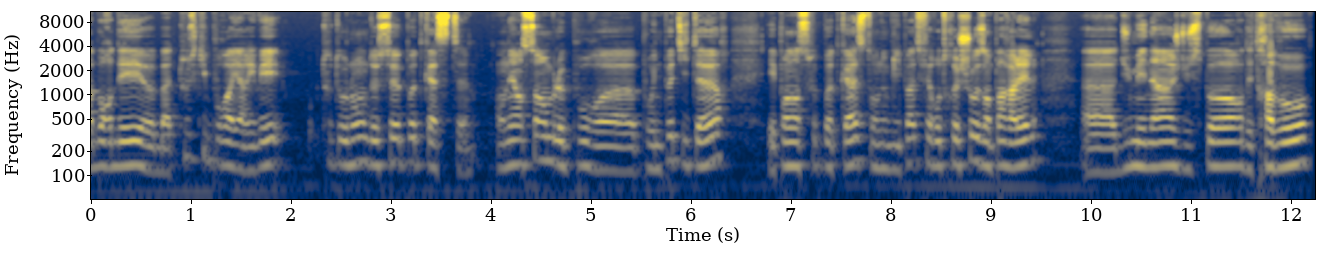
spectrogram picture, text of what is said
aborder euh, bah, tout ce qui pourra y arriver tout au long de ce podcast. On est ensemble euh, pour une petite heure et pendant ce podcast, on n'oublie pas de faire autre chose en parallèle, du ménage, du sport, des travaux.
